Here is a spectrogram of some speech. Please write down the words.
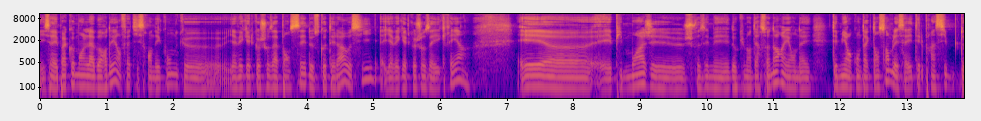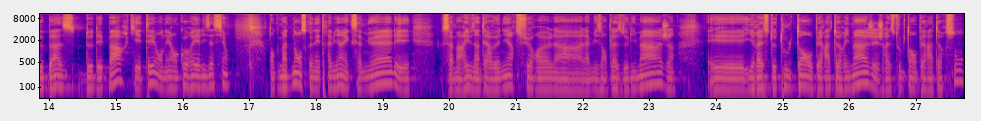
il ne savait pas comment l'aborder. En fait, il se rendait compte qu'il y avait quelque chose à penser de ce côté-là aussi. Il y avait quelque chose à écrire. Et, euh, puis moi, je faisais mes documentaires sonores et on a été mis en contact ensemble. Et ça a été le principe de base de départ qui était on est en co-réalisation. Donc maintenant, on se connaît très bien avec Samuel et ça m'arrive d'intervenir sur euh, la, mise en place de l'image. Et il reste tout le temps opérateur image et je reste tout le temps opérateur son.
